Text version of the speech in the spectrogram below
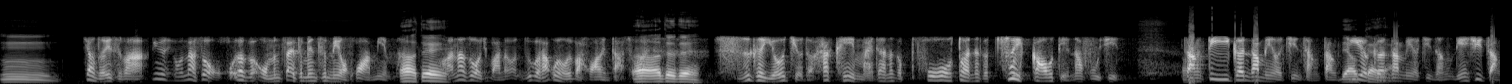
嗯。这样子意思吗？因为我那时候那个我们在这边是没有画面嘛。啊，对。啊，那时候我就把那个，如果他问我，就把画面打出来。啊，对对。十个有九的，他可以买到那个坡段那个最高点那附近，涨第一根他没有进场，涨第二根他没有进场，连续涨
